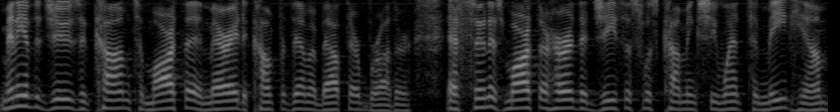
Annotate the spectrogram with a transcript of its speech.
Many of the Jews had come to Martha and Mary to comfort them about their brother. As soon as Martha heard that Jesus was coming, she went to meet him,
